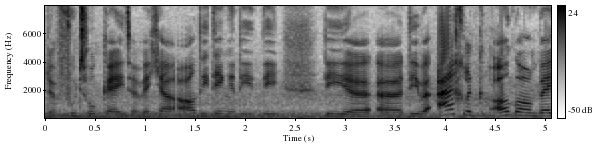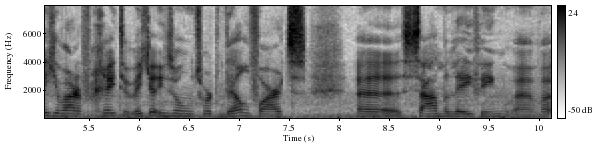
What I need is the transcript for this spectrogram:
de voedselketen. Weet je, al die dingen die, die, die, eh, eh, die we eigenlijk ook wel een beetje waren vergeten. Weet je, in zo'n soort welvaarts eh, samenleving. Eh, wa-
